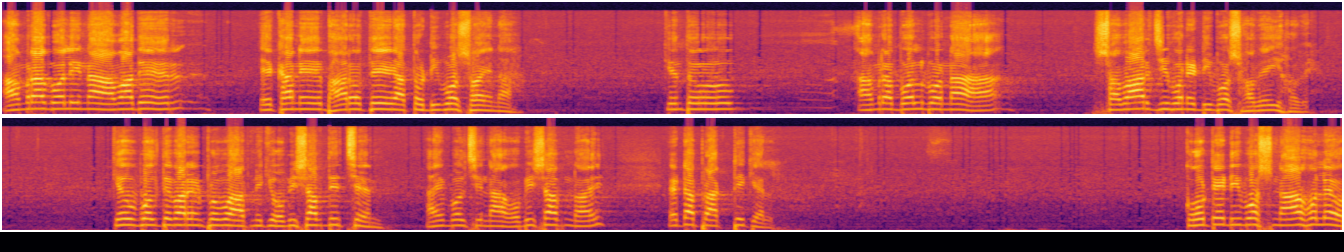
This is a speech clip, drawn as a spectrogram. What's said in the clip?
আমরা বলি, না, আমাদের এখানে ভারতে এত ডিভোর্স হয় না। কিন্তু আমরা বলব না, সবার জীবনে ডিভোর্স হবেই হবে। কেউ বলতে পারেন, প্রভু, আপনি কি অভিশাপ দিচ্ছেন? আমি বলছি, না, অভিশাপ নয়, এটা প্র্যাকটিক্যাল কোর্টে ডিভোর্স না হলেও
